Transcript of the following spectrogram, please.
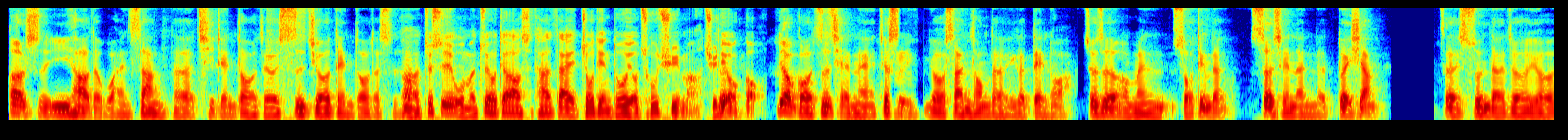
二十一号的晚上的七点多，就是十九点多的时候，嗯，就是我们最后调到是他在九点多有出去嘛，去遛狗。遛狗之前呢，就是有三通的一个电话，嗯、就是我们锁定的涉嫌人的对象，这孙的就有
